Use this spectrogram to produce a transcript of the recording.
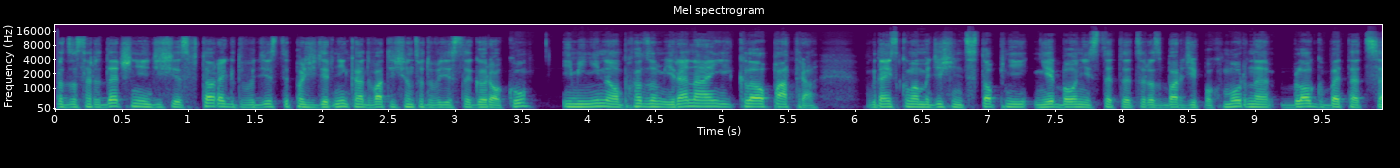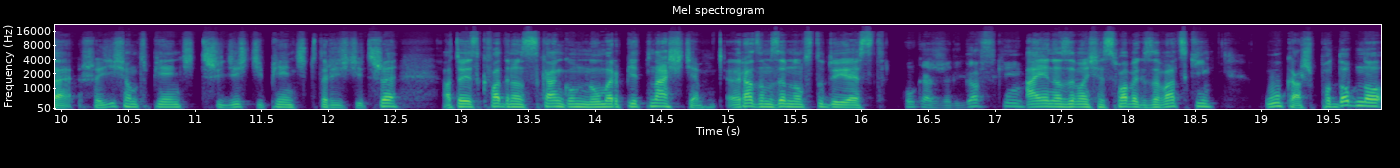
bardzo serdecznie. Dziś jest wtorek, 20 października 2020 roku. Imieniny obchodzą Irena i Kleopatra. W Gdańsku mamy 10 stopni, niebo niestety coraz bardziej pochmurne. Blok BTC 65 35 43, a to jest kwadrans z Kangą numer 15. Razem ze mną w studiu jest, Łukasz Żeligowski. a ja nazywam się Sławek Zawadzki. Łukasz, podobno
